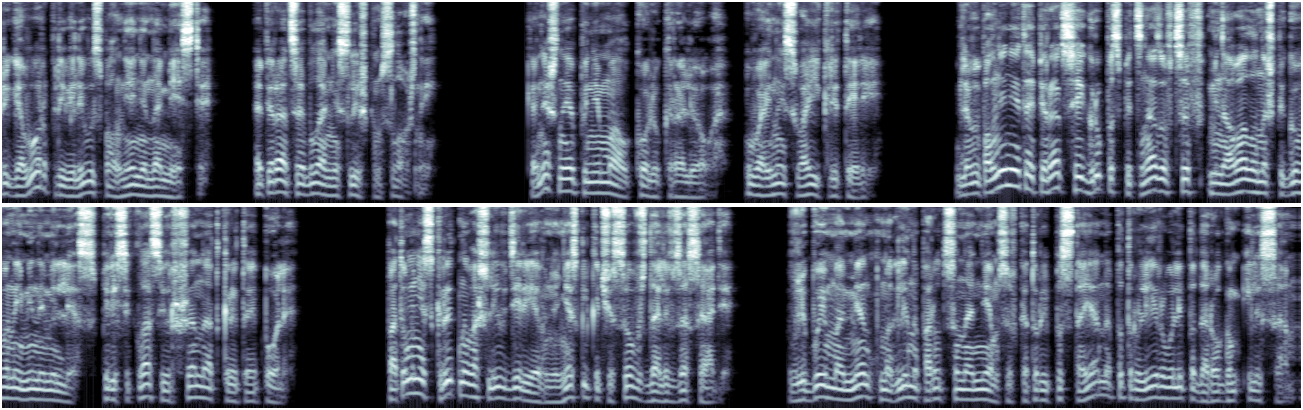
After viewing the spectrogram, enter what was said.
Приговор привели в исполнение на месте. Операция была не слишком сложной. Конечно, я понимал Колю Королева. У войны свои критерии. Для выполнения этой операции группа спецназовцев миновала нашпигованный минами лес, пересекла совершенно открытое поле. Потом они скрытно вошли в деревню, несколько часов ждали в засаде. В любой момент могли напороться на немцев, которые постоянно патрулировали по дорогам и лесам.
